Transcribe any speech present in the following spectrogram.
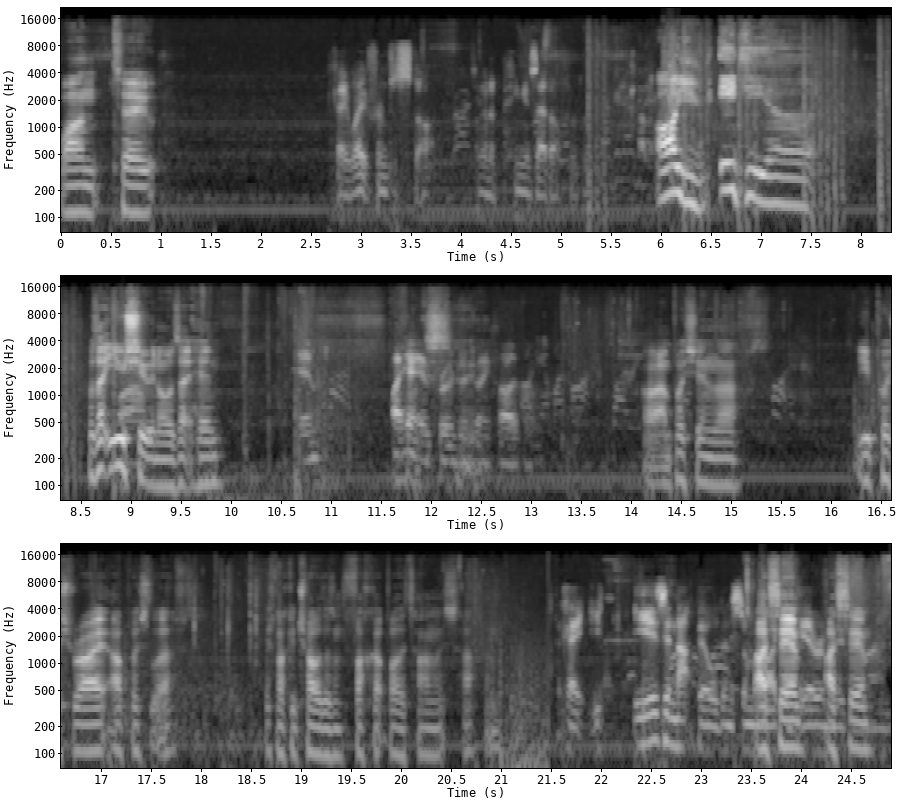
Enemy hostile spotted. One, two. Okay, wait for him to stop. I'm gonna ping his head off with it. Oh, you idiot! Was that you shooting or was that him? Him. I hit him for 125. Alright, I'm pushing left. You push right, I'll push left. If my control doesn't fuck up by the time it's happened. Okay, he, he is in that building somewhere. I see can him, hear I see him. around.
